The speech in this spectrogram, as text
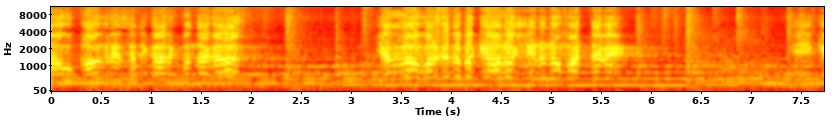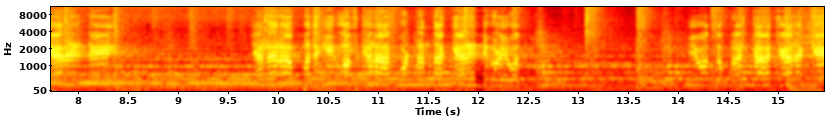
ನಾವು ಕಾಂಗ್ರೆಸ್ ಅಧಿಕಾರಕ್ಕೆ ಬಂದಾಗ ಎಲ್ಲ ವರ್ಗದ ಬಗ್ಗೆ ಆಲೋಚನೆಯನ್ನು ನಾವು ಮಾಡ್ತೇವೆ. ಈ ಗ್ಯಾರಂಟಿ ಜನರ ಬದುಕಿಗೋಸ್ಕರ ಕೊಟ್ಟಂತ ಗ್ಯಾರಂಟಿಗಳು ಇವತ್ತು. ಇವತ್ತು ಭ್ರಷ್ಟಾಚಾರಕ್ಕೆ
